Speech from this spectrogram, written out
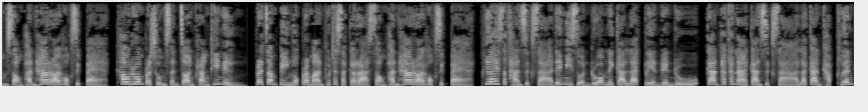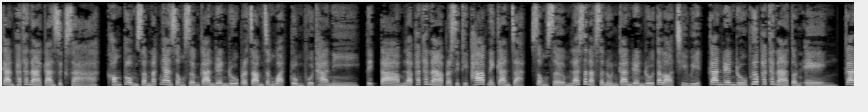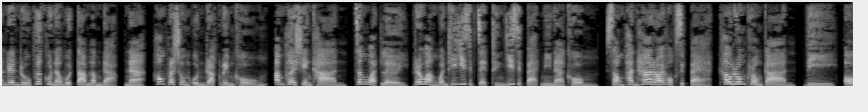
2568 เข้าร่วมประชุมสัญจรครั้งที่ 1 ประจำปีงบประมาณพุทธศักราช 2568 เพื่อให้สถานศึกษาได้มีส่วนร่วมในการแลกเปลี่ยนเรียนรู้ การพัฒนาการศึกษาและการขับเคลื่อนการพัฒนาการศึกษา ของกลุ่มสำนักงานส่งเสริมการเรียนรู้ประจำจังหวัดกลุ่มภูธานี ติดตามและพัฒนาประสิทธิภาพในการจัด ส่งเสริมและสนับสนุนการเรียนรู้ตลอดชีวิต การเรียนรู้เพื่อพัฒนาตนเอง การเรียนรู้เพื่อคุณวุฒิตามลำดับนะ ห้องประชุมอุ่นรักริมโขงอำเภอเชียงคาน จังหวัดเลยระหว่างวันที่ 27 ถึง 28 มีนาคม 2568 เข้าร่วมโครงการ D O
